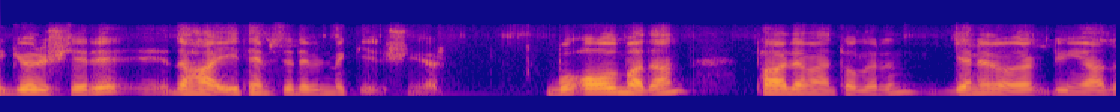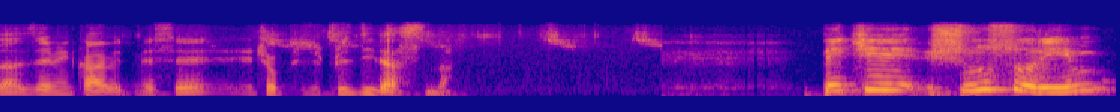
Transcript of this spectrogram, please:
görüşleri daha iyi temsil edebilmek diye düşünüyorum. Bu olmadan parlamentoların genel olarak dünyada zemin kaybetmesi çok da sürpriz değil aslında. Peki şunu sorayım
